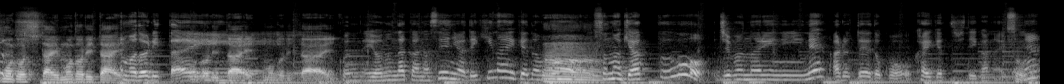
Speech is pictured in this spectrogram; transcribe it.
戻したい戻りたい。戻りたい。戻りたい戻りたい。このね世の中のせいにはできないけども、うん。そのギャップを自分なりにねある程度こう解決していかないとそうだね。ね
